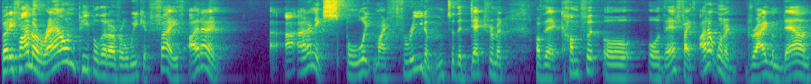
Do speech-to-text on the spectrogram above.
But if I'm around people that are of a weaker faith, I don't I don't exploit my freedom to the detriment of their comfort or or their faith. I don't want to drag them down,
